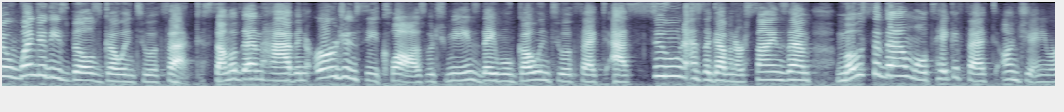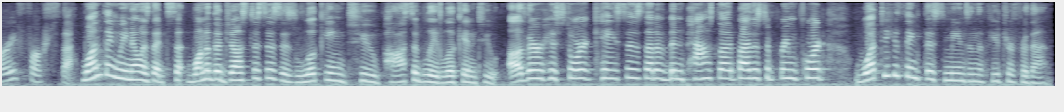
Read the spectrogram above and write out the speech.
So, when do these bills go into effect? Some of them have an urgency clause, which means they will go into effect as soon as the governor signs them. Most of them will take effect on January 1st, though. One thing we know is that one of the justices is looking to possibly look into other historic cases that have been passed by the Supreme Court. What do you think this means in the future for them?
